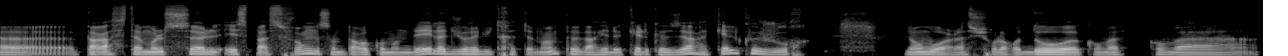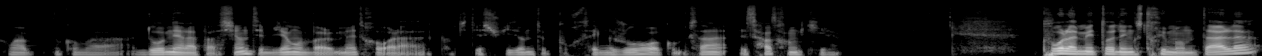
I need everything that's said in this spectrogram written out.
Heu, paracétamol seul et spasfon ne sont pas recommandés. La durée du traitement peut varier de quelques heures à quelques jours. Donc voilà, sur leur dos, qu'on va va va donner à la patiente, eh bien, on va mettre, voilà, quantité suffisante pour 5 jours, comme ça, elle sera tranquille. Pour la méthode instrumentale,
